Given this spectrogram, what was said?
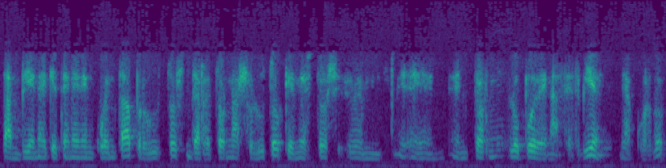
También hay que tener en cuenta productos de retorno absoluto que en estos em, entornos lo pueden hacer bien, ¿de acuerdo?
